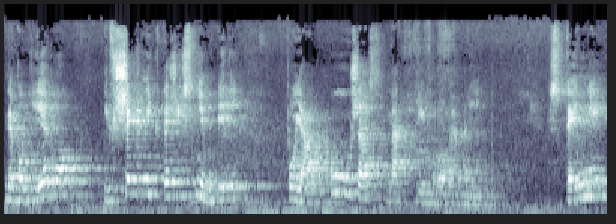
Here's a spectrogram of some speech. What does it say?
Neboť jeho i všechny, kteří s ním byli, pojal úžas nad tím lovem rýb. Stejně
